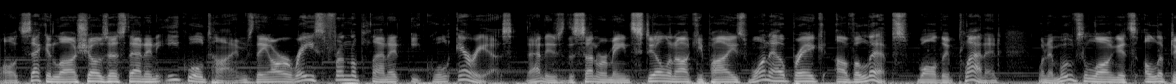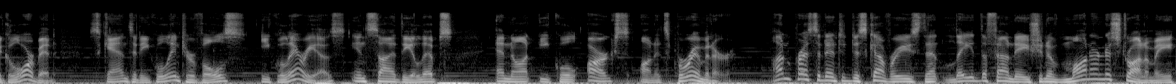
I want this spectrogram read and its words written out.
while its second law shows us that in equal times they are erased from the planet equal areas. That is, the Sun remains still and occupies one outbreak of ellipse, while the planet, when it moves along its elliptical orbit, scans at equal intervals, equal areas, inside the ellipse, and not equal arcs on its perimeter. Unprecedented discoveries that laid the foundation of modern astronomy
